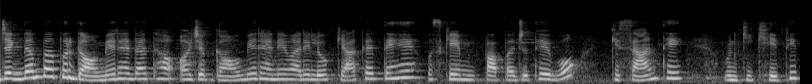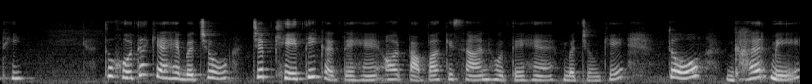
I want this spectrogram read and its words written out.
जगदम्बापुर गाँव में रहता था और जब गाँव में रहने वाले लोग क्या करते हैं, उसके पापा जो थे वो किसान थे, उनकी खेती थी। तो होता क्या है बच्चों, जब खेती करते हैं और पापा किसान होते हैं बच्चों के तो घर में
